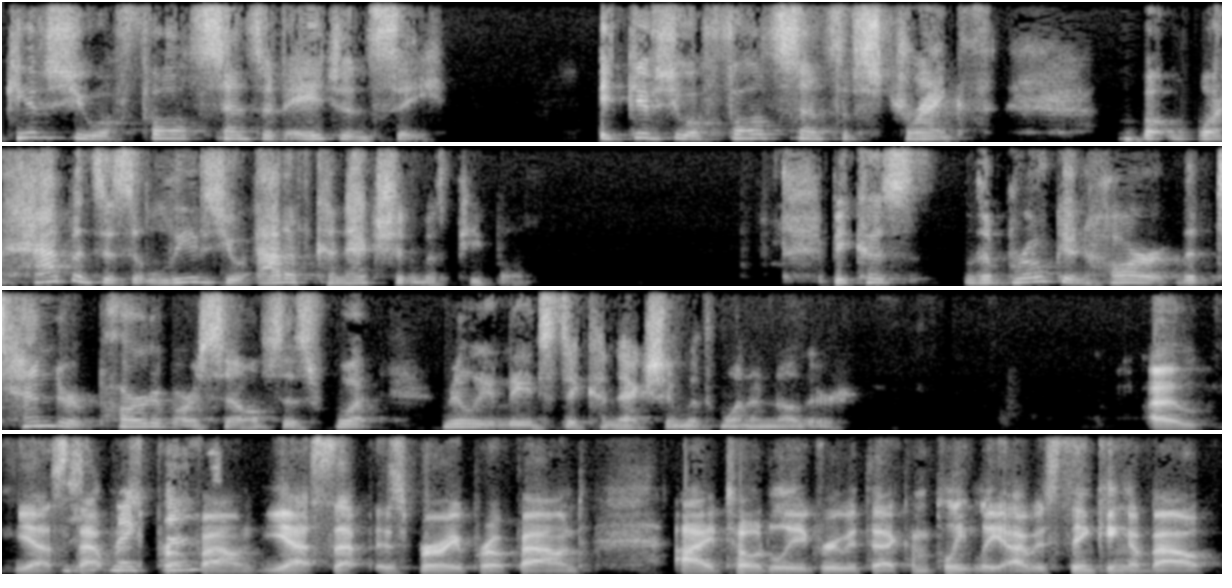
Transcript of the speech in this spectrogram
gives you a false sense of agency. It gives you a false sense of strength. But what happens is it leaves you out of connection with people. Because the broken heart, the tender part of ourselves is what really leads to connection with one another. I, yes, Does that was profound. Sense? Yes, that is very profound. I totally agree with that completely. I was thinking about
